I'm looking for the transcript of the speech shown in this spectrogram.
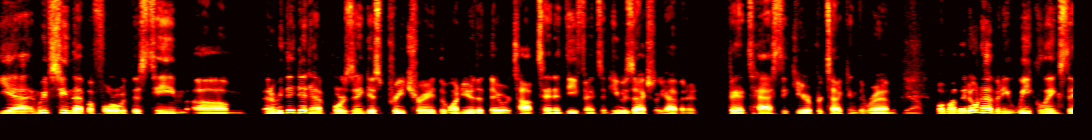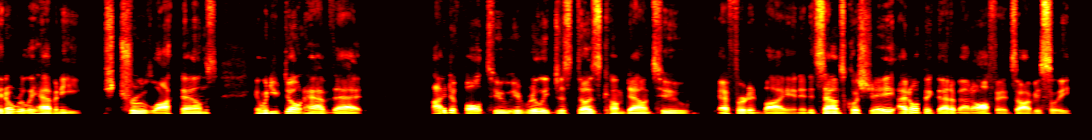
Yeah, and we've seen that before with this team. Um, and I mean, they did have Porzingis pre-trade the one year that they were top ten in defense, and he was actually having a fantastic year protecting the rim. Yeah. But while they don't have any weak links, they don't really have any true lockdowns. And when you don't have that, I default to it really just does come down to effort and buy-in. And it sounds cliche. I don't think that about offense, obviously.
